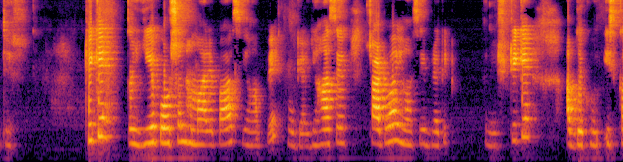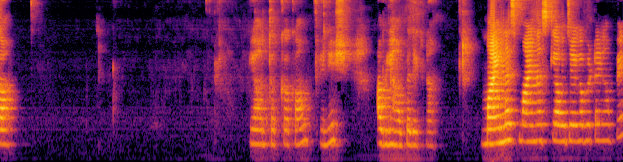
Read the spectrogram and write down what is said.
दिस ठीक है। तो ये पोर्शन हमारे पास यहाँ पे हो गया। यहाँ से स्टार्ट हुआ, यहाँ से ब्रैकेट फिनिश ठीक है। अब देखो, इसका यहाँ तक का काम फिनिश अब यहाँ पे देखना। माइनस माइनस क्या हो जाएगा बेटा यहाँ पे?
